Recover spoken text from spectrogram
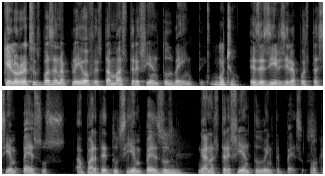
que los Red Sox pasen a playoffs está más 320. Mucho. Es decir, si le apuestas 100 pesos, aparte de tus 100 pesos, ganas 320 pesos. Ok.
